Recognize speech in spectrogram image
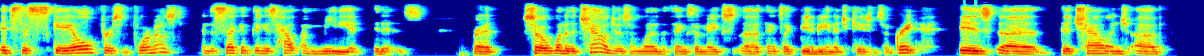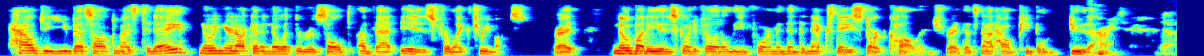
it's the scale first and foremost, and the second thing is how immediate it is, right? So one of the challenges and one of the things that makes uh, things like B2B and education so great is uh, the challenge of how do you best optimize today, knowing you're not going to know what the result of that is for like three months, right? Nobody is going to fill out a lead form and then the next day start college, right? That's not how people do that. Right. Yeah.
